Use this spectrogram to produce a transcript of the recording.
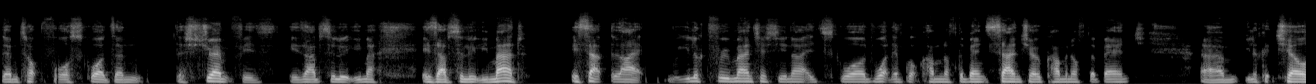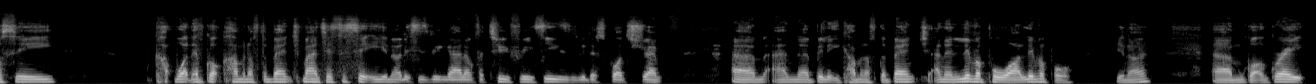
them top four squads, and the strength is is absolutely mad. Is absolutely mad. It's at, like you look through Manchester United squad, what they've got coming off the bench. Sancho coming off the bench. Um, you look at Chelsea, what they've got coming off the bench. Manchester City, you know, this has been going on for two, three seasons with the squad strength um, and the ability coming off the bench. And then Liverpool are Liverpool, you know, um, got a great,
